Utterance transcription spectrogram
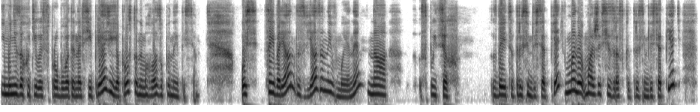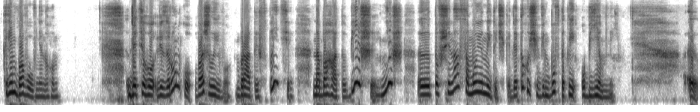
і мені захотілося спробувати на всій пряжі, я просто не могла зупинитися. Ось цей варіант зв'язаний в мене на спицях, здається, 3,75. В мене майже всі зразки 3,75, крім бавовняного. Для цього візерунку важливо брати спиці набагато більше, ніж е, товщина самої ниточки, для того, щоб він був такий об'ємний. Е,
